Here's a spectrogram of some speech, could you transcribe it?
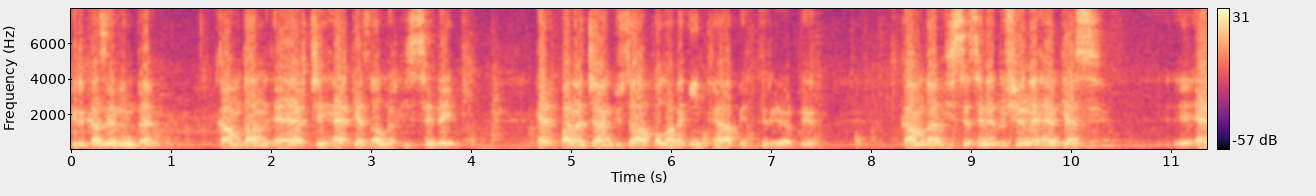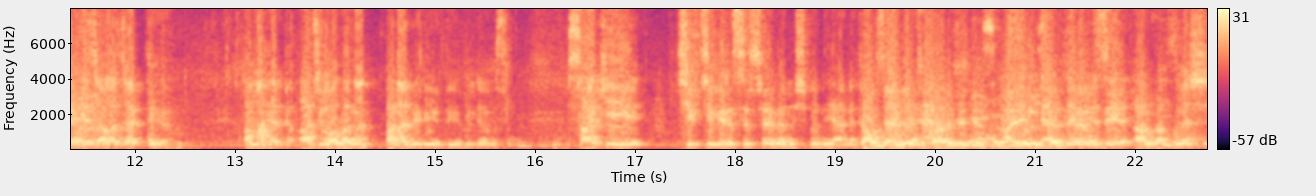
bir gazelinde, gamdan eğerçi herkes alır hisseli, hep bana can güzel olanı intihap ettiriyor diyor. Gamdan hissesine düşeni herkes, e, herkes alacak diyor. Ama hep acı olanı bana veriyor diyor biliyor musun? Sanki çiftçi birisi söylemiş bunu yani. Tam devleti tarif ediyorsun. Aynen. Dertlerimizi anlatmış.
